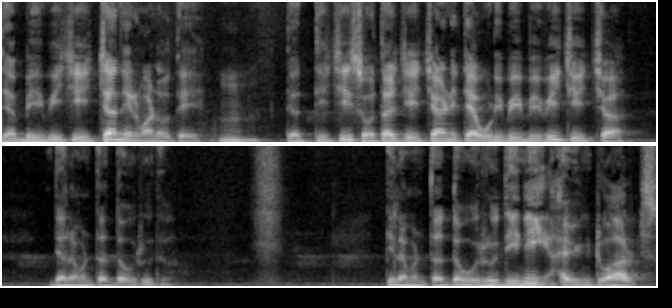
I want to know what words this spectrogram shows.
त्या बेबीची इच्छा निर्माण होते. त्या तिची स्वतःची इच्छा आणि त्या उडबी बेबीची इच्छा ज्याला म्हणतात दौहृद तिला म्हणतात दौहृदिनी हॅविंग टू हार्ट्स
